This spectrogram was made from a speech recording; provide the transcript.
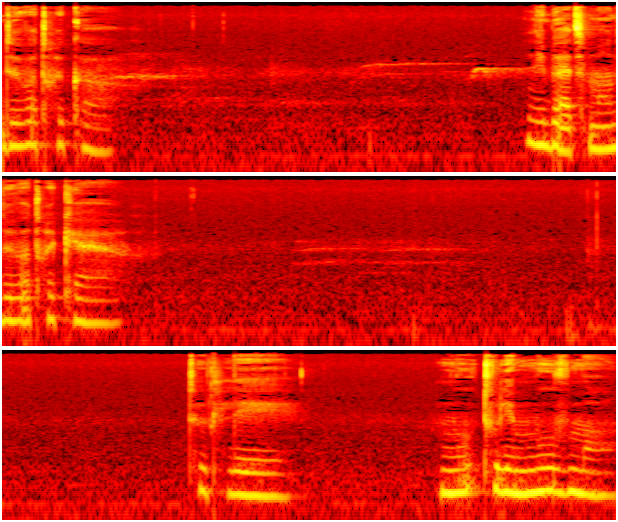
de votre corps, les battements de votre cœur, tous les mouvements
